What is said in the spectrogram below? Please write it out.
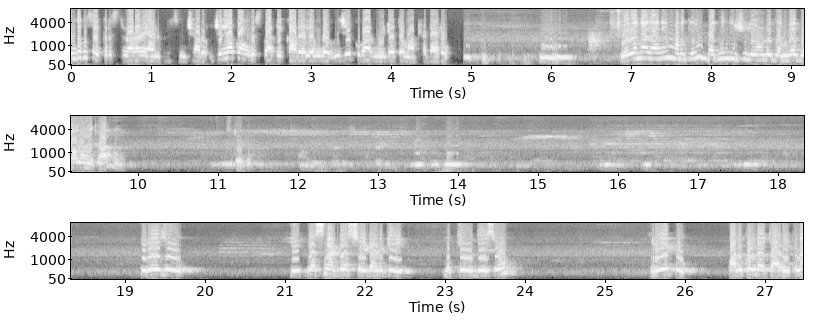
ఎందుకు సేకరిస్తున్నారని ఆయన ప్రశ్నించారు. జిల్లా కాంగ్రెస్ పార్టీ కార్యాలయంలో విజయ్ కుమార్ మీడియాతో మాట్లాడారు. ఏదైనా కానీ మనకి బర్నింగ్ ఇష్యూలు ఏముండే దాని మీద పోదాం ఇక. ఈరోజు ఈ ప్రశ్న అడ్రస్ చేయడానికి ముఖ్య ఉద్దేశం రేపు పదకొండవ తారీఖున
